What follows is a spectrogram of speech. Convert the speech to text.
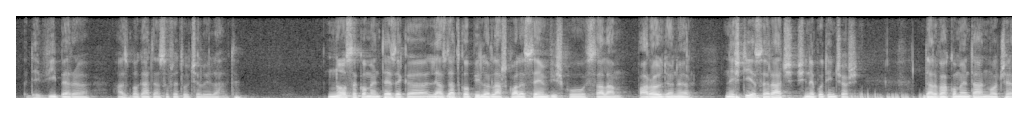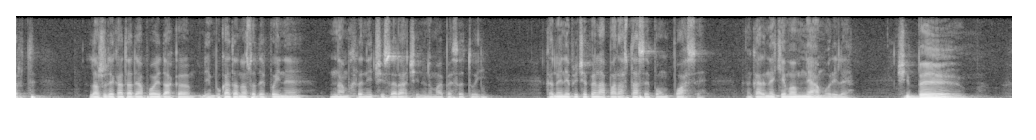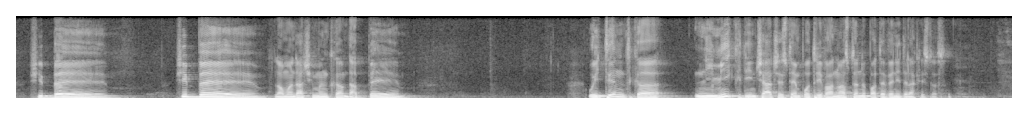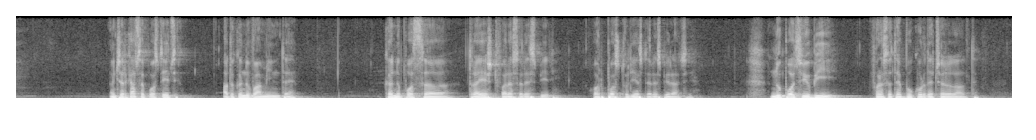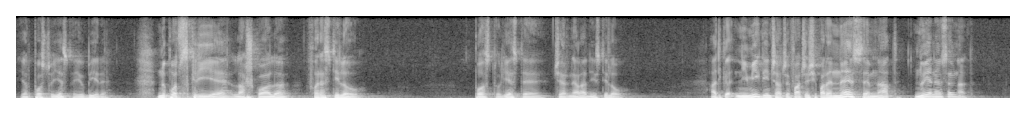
de viperă ați băgat în sufletul celuilalt. Nu o să comenteze că le-ați dat copiilor la școală sandwich cu salam, parol de onor. Ne știe săraci și neputincioși. Dar va comenta în mod cert la judecata de apoi dacă din bucata noastră de pâine n-am hrănit și săracii, nu numai pe sătui. Că noi ne pricepem la parastase pompoase, în care ne chemăm neamurile. Și bem, și bem, și bem. La un moment dat și mâncăm, dar bem. Uitând că nimic din ceea ce este împotriva noastră nu poate veni de la Hristos. Încercați să postiți aducându-vă aminte că nu poți să trăiești fără să respiri. Ori postul este respirație. Nu poți iubi fără să te bucuri de celălalt. Iar postul este iubire. Nu poți scrie la școală fără stilou. Postul este cerneala din stilou. Adică nimic din ceea ce facem și pare neînsemnat, nu e neînsemnat.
